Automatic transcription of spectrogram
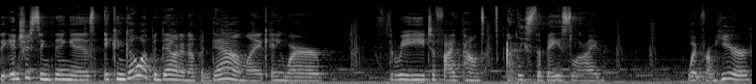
interesting thing is it can go up and down and up and down like anywhere three to five pounds, at least the baseline went from here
